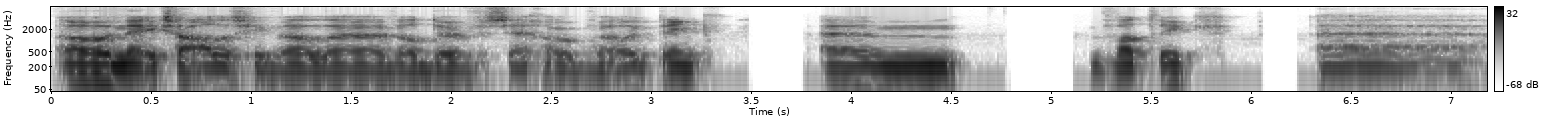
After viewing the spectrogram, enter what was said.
Oh nee, ik zou alles hier wel, eh, wel durven zeggen ook wel. Ik denk ehm, wat ik eh,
